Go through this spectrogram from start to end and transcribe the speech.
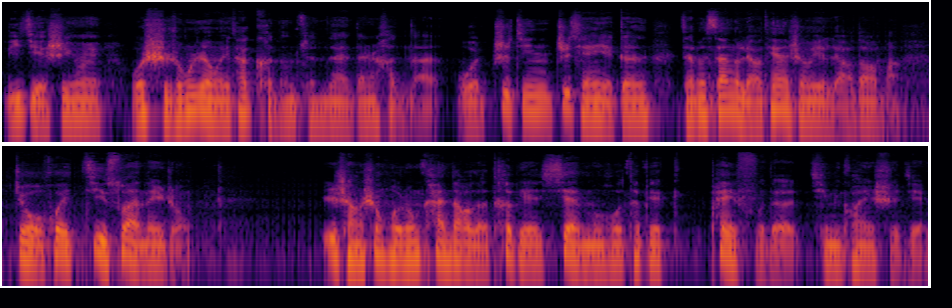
理解，是因为我始终认为它可能存在，但是很难。我至今之前也跟咱们三个聊天的时候也聊到嘛，就我会计算那种日常生活中看到的特别羡慕或特别佩服的亲密关系事件，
